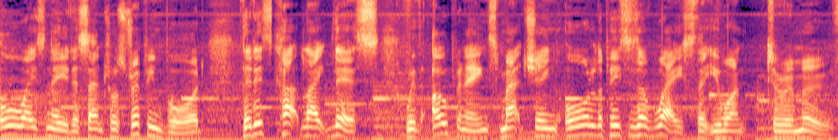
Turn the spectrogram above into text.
always need a central stripping board that is cut like this with openings matching all the pieces of waste that you want to remove.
